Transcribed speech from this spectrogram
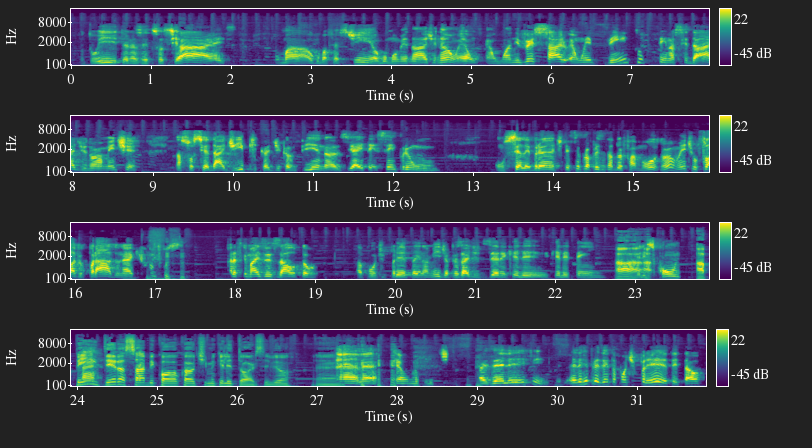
no Twitter, nas redes sociais, uma, alguma festinha, alguma homenagem. Não, é um, é um aniversário, é um evento que tem na cidade, normalmente na Sociedade Hípica de Campinas, e aí tem sempre um, um celebrante, tem sempre um apresentador famoso, normalmente o Flávio Prado, né? Que é um dos caras que mais exaltam a Ponte Preta aí na mídia, apesar de dizerem que ele, que ele tem. Ah, ele a, esconde. A PEN né? inteira sabe qual, qual é o time que ele torce, viu? É, é né? Realmente. Mas ele, enfim, ele representa a Ponte Preta e tal.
